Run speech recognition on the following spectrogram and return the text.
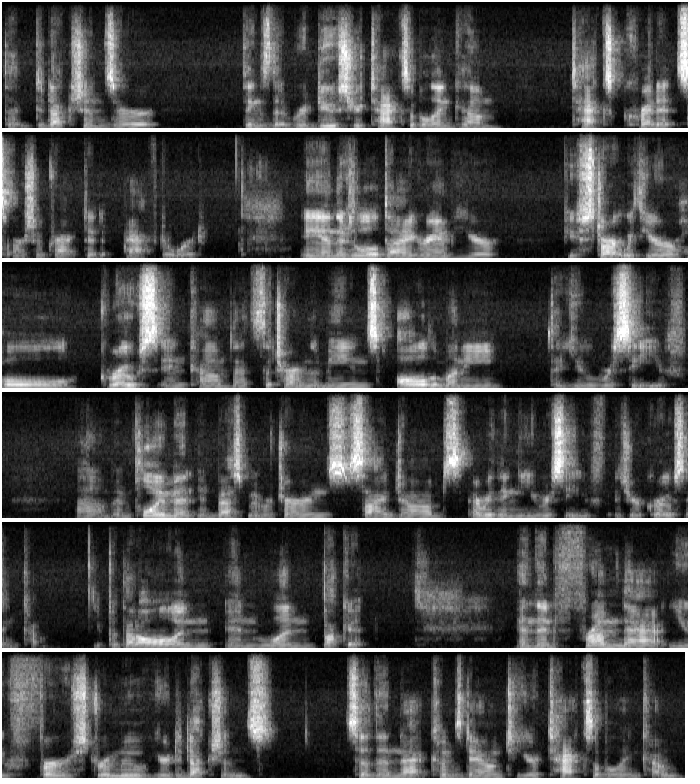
that deductions are things that reduce your taxable income, tax credits are subtracted afterward. And there's a little diagram here. If you start with your whole gross income, that's the term that means all the money that you receive. Um, employment, investment returns, side jobs, everything you receive is your gross income. You put that all in, in one bucket. And then from that, you first remove your deductions. So then that comes down to your taxable income.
